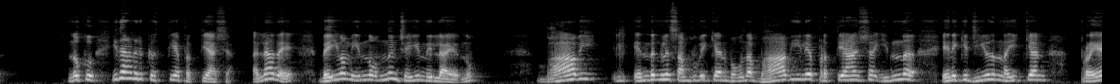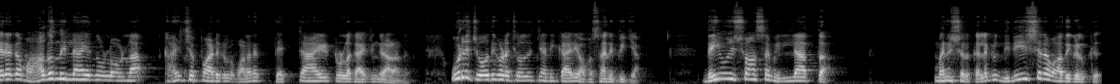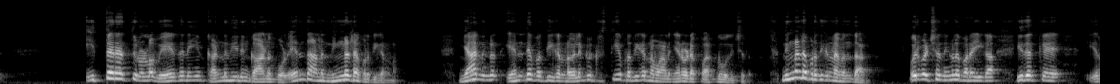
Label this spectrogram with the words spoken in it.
നോക്കൂ ഇതാണ് ഒരു കൃത്യ പ്രത്യാശ. അല്ലാതെ ദൈവം ഇന്നൊന്നും ചെയ്യുന്നില്ല എന്നും ഭാവി എന്തെങ്കിലും സംഭവിക്കാൻ പോകുന്ന ഭാവിയിലെ പ്രത്യാശ ഇന്ന് എനിക്ക് ജീവിതം നയിക്കാൻ പ്രേരകമാകുന്നില്ല എന്നുള്ള കാഴ്ചപ്പാടുകൾ വളരെ തെറ്റായിട്ടുള്ള കാര്യങ്ങളാണ്. ഒരു ചോദ്യം കൂടെ ചോദിച്ച് ഞാൻ ഈ കാര്യം അവസാനിപ്പിക്കാം. ദൈവവിശ്വാസമില്ലാത്ത മനുഷ്യർക്ക് അല്ലെങ്കിൽ നിരീശ്വരവാദികൾക്ക് ഇത്തരത്തിലുള്ള വേദനയും കണ്ണുനീരും കാണുമ്പോൾ എന്താണ് നിങ്ങളുടെ പ്രതികരണം? ഞാൻ നിങ്ങൾ എന്റെ പ്രതികരണം അല്ലെങ്കിൽ ക്രിസ്തീയ പ്രതികരണമാണ് ഞാനിവിടെ പങ്കുവച്ചത് നിങ്ങളുടെ പ്രതികരണം എന്താണ്? ഒരുപക്ഷെ നിങ്ങൾ പറയുക ഇതൊക്കെ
